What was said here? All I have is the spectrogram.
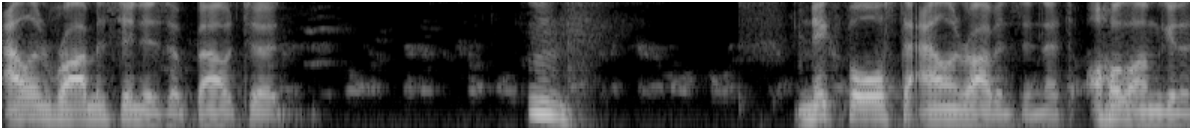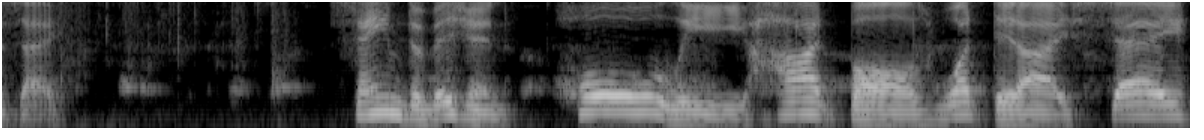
Allen Robinson is about to Mm. Nick Foles to Allen Robinson. That's all I'm going to say. Same division. Holy hot balls. What did I say?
